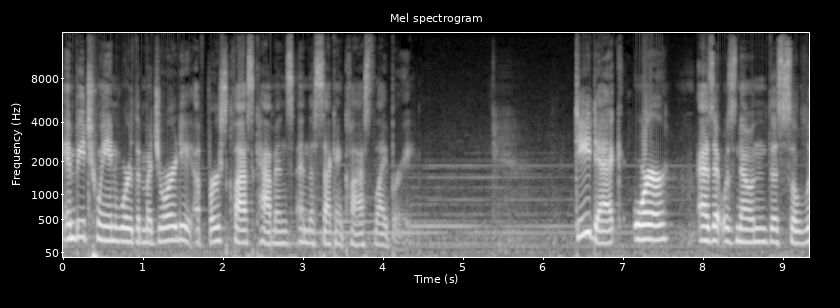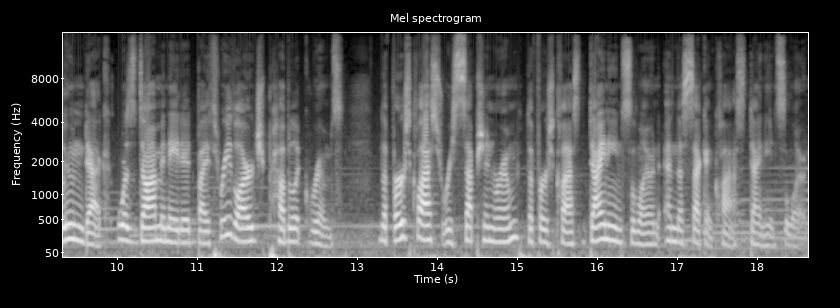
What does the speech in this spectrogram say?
In between were the majority of first class cabins and the second class library. D deck, or as it was known, the saloon deck, was dominated by three large public rooms the first class reception room, the first class dining saloon, and the second class dining saloon.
